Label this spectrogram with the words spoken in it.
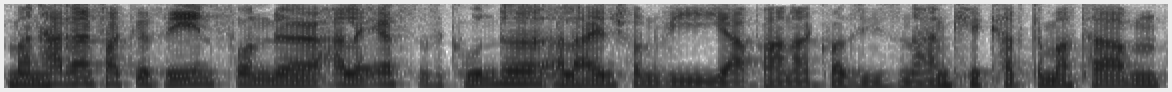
man hat einfach gesehen von der allerersten Sekunde, allein schon wie Japaner quasi diesen Ankick hat gemacht haben,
